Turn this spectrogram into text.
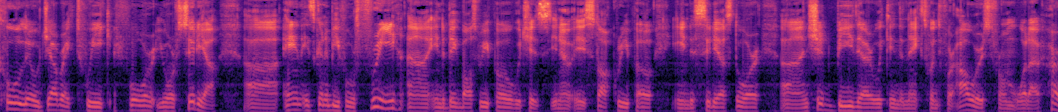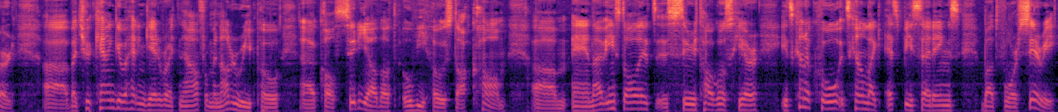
cool little jailbreak tweak for your Cydia, uh, and it's going to be for free uh, in the Big Boss repo, which is, you know, a stock repo in the Cydia store, uh, and should be there within the next 24 hours from what I've heard. Uh, but you can go ahead and get it right now from another repo uh, called cydia.ovihost.com, um, and I've installed it, Siri toggles here. It's kind of cool. It's kind of like SB settings but for Siri.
